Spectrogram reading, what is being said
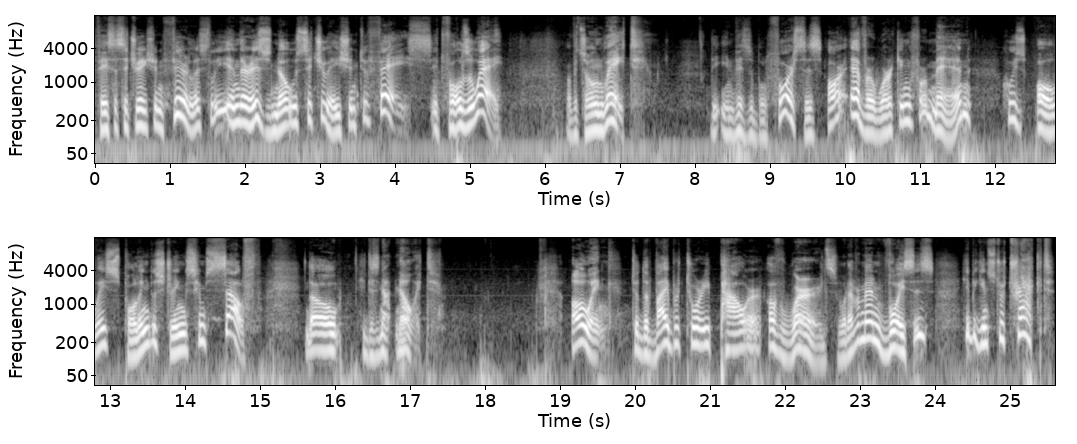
Face a situation fearlessly, and there is no situation to face. It falls away of its own weight. The invisible forces are ever working for man who is always pulling the strings himself, though he does not know it. Owing to the vibratory power of words, whatever man voices, he begins to attract.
